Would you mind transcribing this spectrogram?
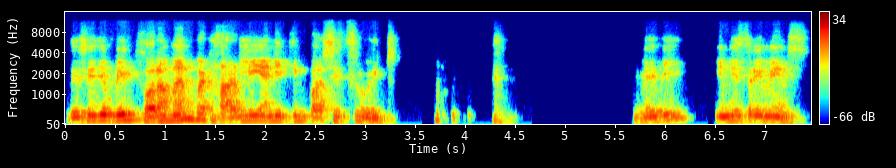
This is a big foramen, but hardly anything passes through it. Maybe in emissary veins.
